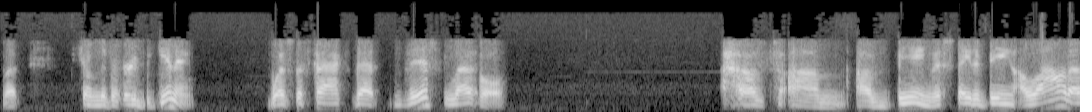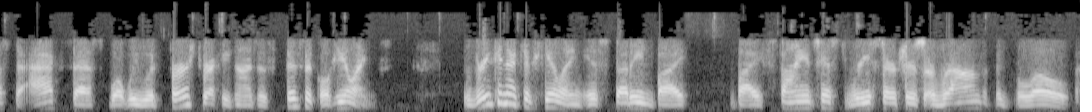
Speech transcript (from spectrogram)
but from the very beginning, was the fact that this level of um, of being, this state of being, allowed us to access what we would first recognize as physical healings. Reconnective healing is studied by by scientists, researchers around the globe.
